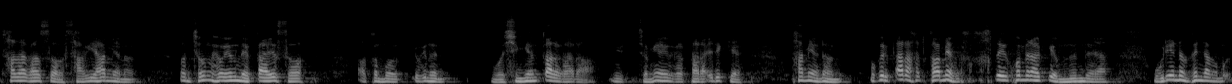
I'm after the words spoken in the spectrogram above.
찾아가서 상의하면은 정형외과에서 아까 뭐 여기는 뭐 신경과를 가라, 정형외과를 가라 이렇게 하면은 뭐 그렇게 따라가면 하도 고민할 게 없는데 우리는 그냥 뭐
